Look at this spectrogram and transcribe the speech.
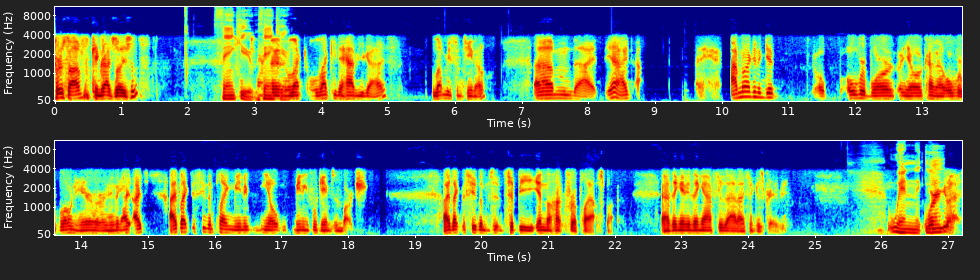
First off, congratulations. Thank you. Thank and you. Luck, lucky to have you guys. Love me some Tino. Um, I, yeah, I, I, am not going to get overboard, you know, kind of overblown here or anything. I, I, I'd like to see them playing meaning, you know, meaningful games in March. I'd like to see them to, to be in the hunt for a playoff spot. And I think anything after that, I think is gravy. When where you, are you at?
